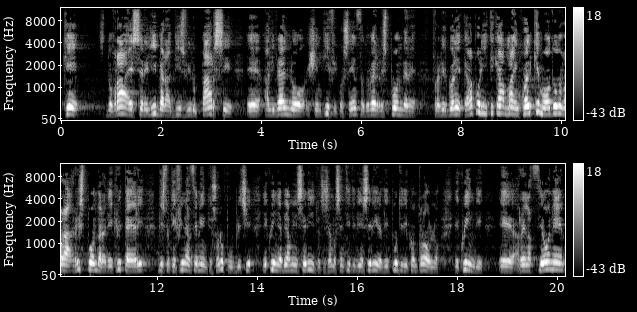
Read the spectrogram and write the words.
che dovrà essere libera di svilupparsi eh, a livello scientifico senza dover rispondere fra virgolette, alla politica, ma in qualche modo dovrà rispondere a dei criteri, visto che i finanziamenti sono pubblici e quindi abbiamo inserito, ci siamo sentiti di inserire dei punti di controllo e quindi eh, relazione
